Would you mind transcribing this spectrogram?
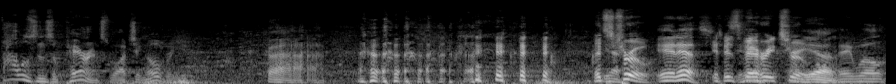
thousands of parents watching over you. It's Yeah. true. It is. It is Yeah. very true. Yeah. They will,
